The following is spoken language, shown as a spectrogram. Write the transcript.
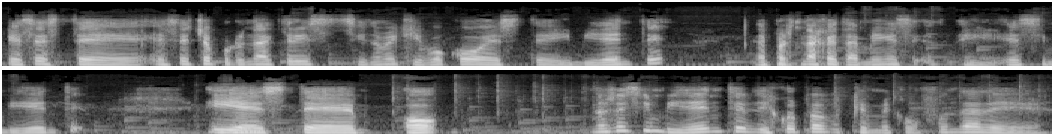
que es, este, es hecho por una actriz, si no me equivoco, este, invidente. El personaje también es, es invidente. Y este, o no sé si invidente, disculpa que me confunda de.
